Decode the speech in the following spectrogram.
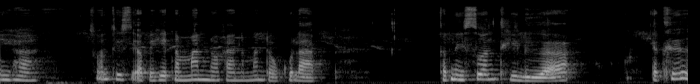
นี่ค่ะ ส่วนที่เสิเอาไปเฮ็ดน้ำมันเนาะค่ะน้ำมันดอกกุหลาบกับในส่วนที่เหลือ ก็คือ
